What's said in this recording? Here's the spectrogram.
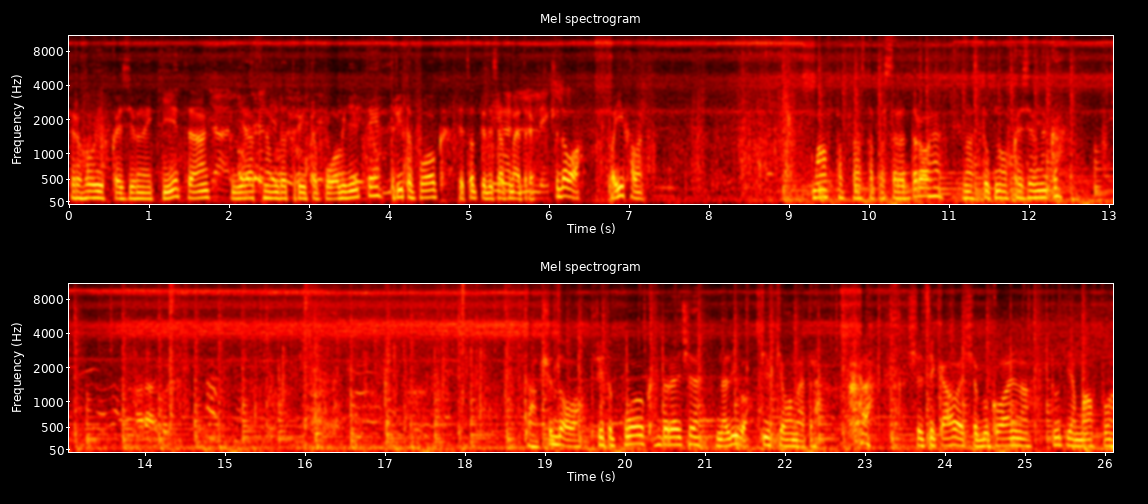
Чергові вказівники, так, як нам до трітопок дійти. Трітопок 550 метрів. Чудово. Поїхали. Мавпа просто посеред дороги. Наступного вказівника. Так, чудово. Трітопок, до речі, наліво пів кілометра. Ха, що цікаво, що буквально тут я мавпу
